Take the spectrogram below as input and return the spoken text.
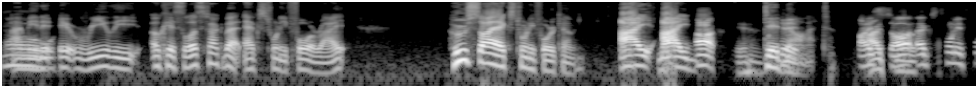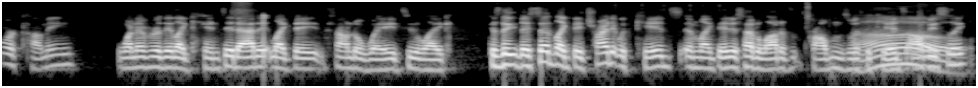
like, I mean, it, it really okay. So let's talk about X twenty four, right? Who saw X twenty four coming? I I Ah, yeah. did Okay. not. I, I saw X twenty four coming whenever they like hinted at it, like they found a way to like because they they said like they tried it with kids and like they just had a lot of problems with the kids, obviously, Oh,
